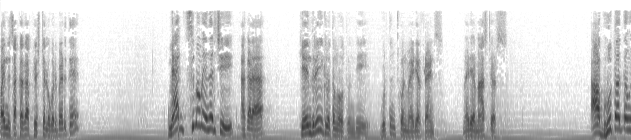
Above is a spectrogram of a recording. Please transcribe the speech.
పైన చక్కగా క్రిస్టల్ ఒకటి పెడితే మాక్సిమం ఎనర్జీ అక్కడ కేంద్రీకృతం అవుతుంది గుర్తుంచుకోండి my dear friends my dear masters. ఆ భూతత్వం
